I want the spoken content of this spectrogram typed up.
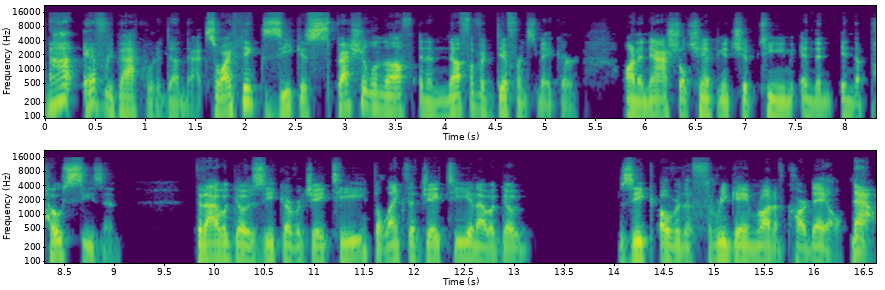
not every back would have done that. So I think Zeke is special enough and enough of a difference maker on a national championship team in the in the postseason that I would go Zeke over JT, the length of JT, and I would go Zeke over the three game run of Cardale. Now,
